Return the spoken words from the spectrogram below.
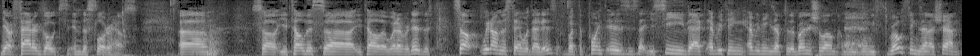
there are fatter goats in the slaughterhouse. Um, so you tell this, uh, you tell whatever it is. So we don't understand what that is, but the point is, is that you see that everything, everything's up to the Baruch Shalom, and we, when we throw things on Hashem,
